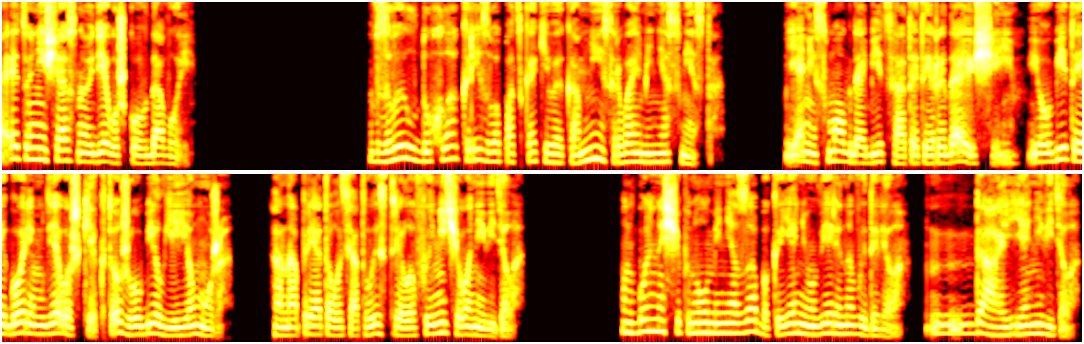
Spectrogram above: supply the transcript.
А эту несчастную девушку вдовой. Взвыл духла, резво подскакивая ко мне и срывая меня с места. Я не смог добиться от этой рыдающей и убитой горем девушки, кто же убил ее мужа. Она пряталась от выстрелов и ничего не видела. Он больно щипнул меня за бок, и я неуверенно выдавила. «Да, я не видела».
